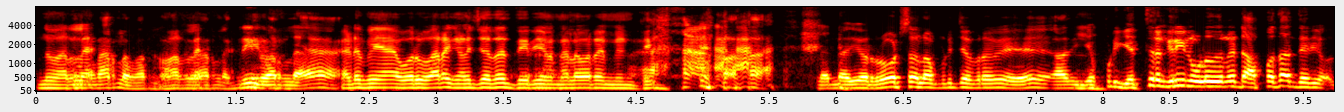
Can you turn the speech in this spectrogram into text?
இன்னும் வரல. வரல வரல வரல. வரல. கிரீன் வரல. கடுமையா ஒரு வாரம் கழிச்சாதான் தெரியும். நிலவரம் என்னன்ட்டு ரோட் ஷோல பிடிச்ச பிறகு அது எப்படி எத்தனை கிரீன் உழுதுன்னுட்டு அப்பதான் தெரியும்.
